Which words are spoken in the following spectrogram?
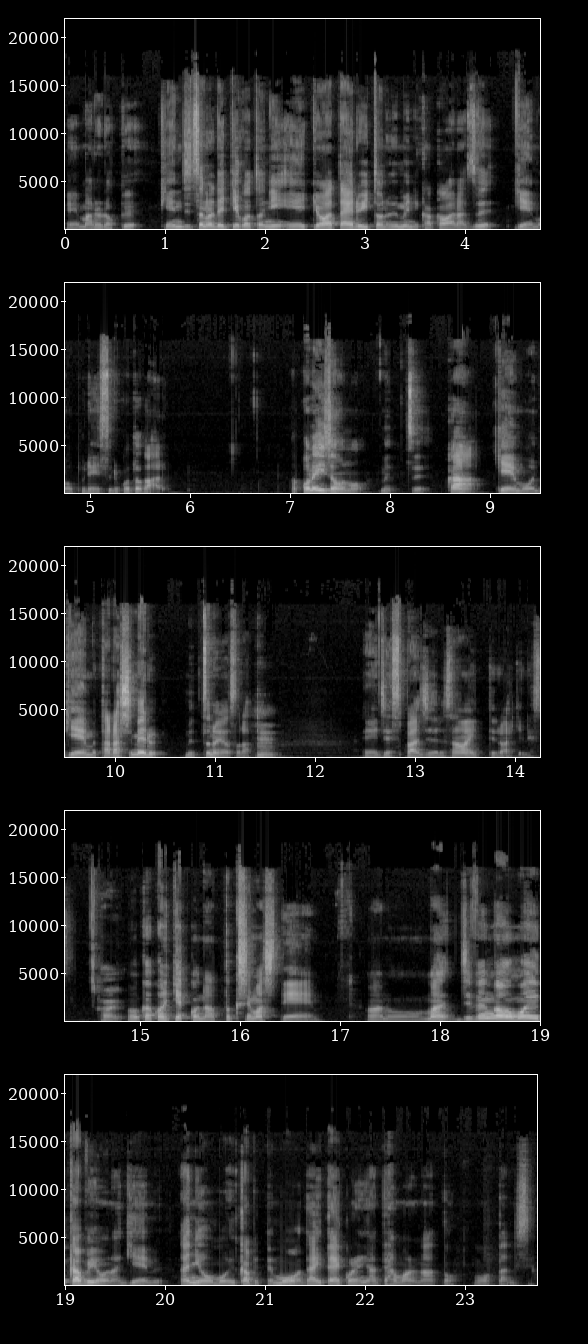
えー丸6、現実の出来事に影響を与える意図の有無に関わらず、ゲームをプレイすることがある。まこれ以上の6つが、ゲームをゲームたらしめる6つの要素だと、うん。えージェスパー・ジュールさんは言ってるわけです。はい。僕はこれ結構納得しまして、あのまあ、自分が思い浮かぶようなゲーム、何を思い浮かべても、大体これに当てはまるなと思ったんですよ。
